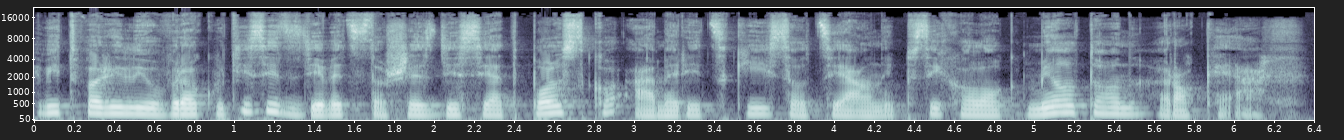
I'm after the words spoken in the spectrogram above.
Vytvoril ju v roku 1960 polsko-americký sociálny psychológ Milton Rokeach.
